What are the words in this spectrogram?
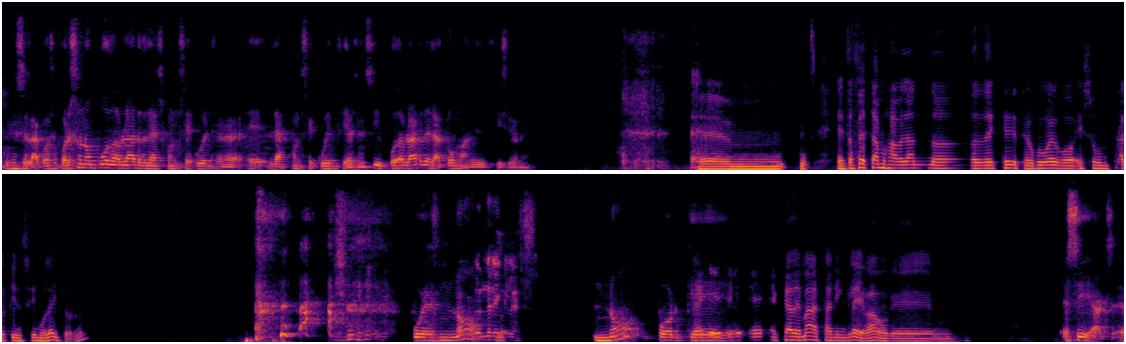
Esa es la cosa. Por eso no puedo hablar de las consecuencias, eh, las consecuencias en sí. Puedo hablar de la toma de decisiones. Em, entonces estamos hablando de que este juego es un Talking Simulator, ¿no? Pues no. No, porque... Es que además está en inglés, vamos, que... Eh, Sí, eh,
